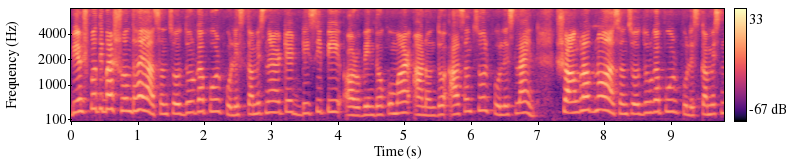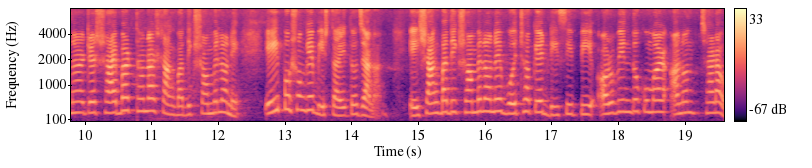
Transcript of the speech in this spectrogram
বৃহস্পতিবার সন্ধ্যায় আসানসোল দুর্গাপুর পুলিশ কমিশনারেটের DCP Arvind Kumar Anand Asansol police line সংলগ্ন আসানসোল দুর্গাপুর পুলিশ কমিশনারেটের সাইবার থানার সাংবাদিক সম্মেলনে এই প্রসঙ্গে বিস্তারিত জানান। এই সাংবাদিক সম্মেলনে বৈঠকে ডিসিপি অরবিন্দ কুমার আনন্দ ছাড়াও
